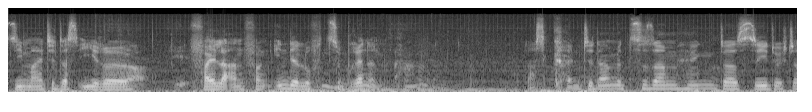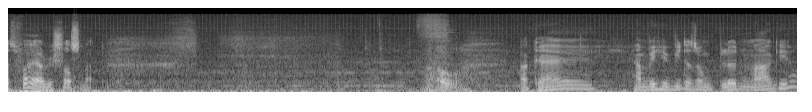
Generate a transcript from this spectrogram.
Sie meinte, dass ihre Pfeile anfangen, in der Luft zu brennen. Das könnte damit zusammenhängen, dass sie durch das Feuer geschossen hat. Oh. Okay. Haben wir hier wieder so einen blöden Magier?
